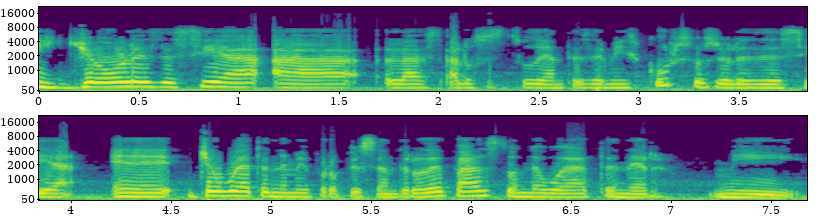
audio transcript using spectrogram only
Y yo les decía a, las, a los estudiantes de mis cursos, yo les decía, eh, yo voy a tener mi propio centro de paz donde voy a tener mi,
